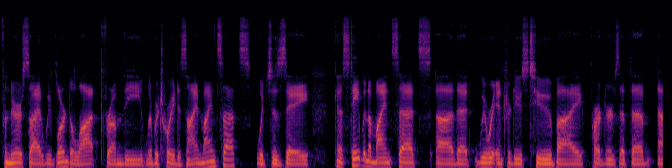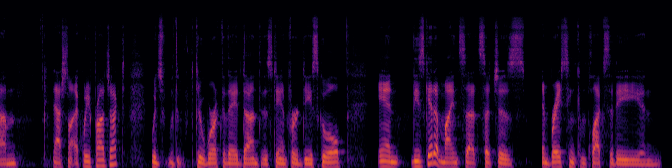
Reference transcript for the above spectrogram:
From the mirror side, we've learned a lot from the liberatory design mindsets, which is a kind of statement of mindsets uh, that we were introduced to by partners at the um, National Equity Project, which through work that they had done through the Stanford D School. And these get at mindsets such as embracing complexity and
